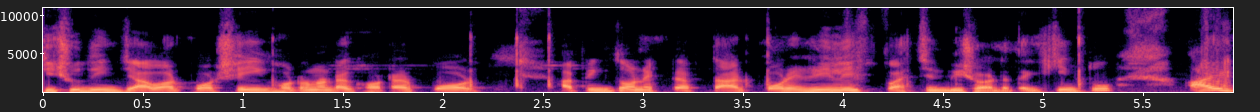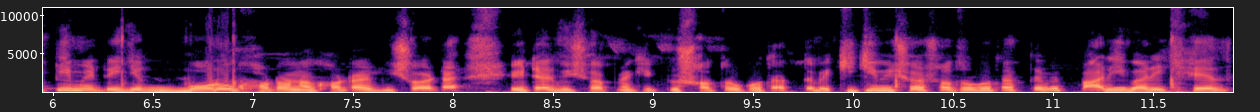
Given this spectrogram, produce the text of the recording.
কিছুদিন যাওয়ার পর, সেই ঘটনাটা ঘটার পর, আপনি কিন্তু অনেকটা তারপরে রিলিফ পাচ্ছেন বিষয়টা থেকে। কিন্তু আলটিমেট এই যে বড় ঘটনা ঘটার বিষয়টা, এটার বিষয়ে আপনাকে একটু সতর্ক থাকতে হবে। কি কি বিষয়ে সতর্ক থাকতে হবে? পারিবারিক হেলথ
